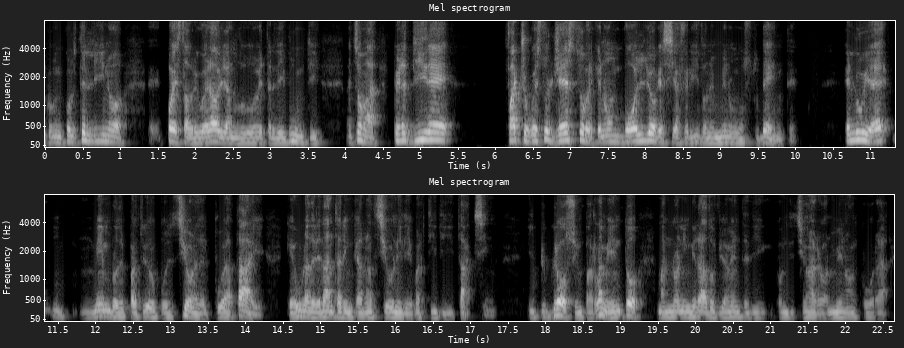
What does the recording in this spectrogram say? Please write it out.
con, un, coltellino, eh, poi è stato recuperato, gli hanno dovuto mettere dei punti. Insomma, per dire faccio questo gesto perché non voglio che sia ferito nemmeno uno studente. E lui è membro del partito dell'opposizione, del Puatai, che è una delle tante rincarnazioni dei partiti di Taksin, il più grosso in Parlamento, ma non in grado ovviamente di condizionare o almeno ancora eh,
